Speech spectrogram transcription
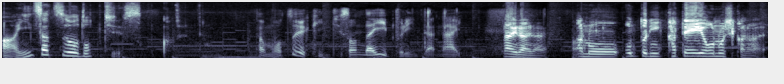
あ印刷をどっちですか？多分、もつゆきんちそんないいプリンターない。ないないない。あの、本当に家庭用のしかない。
